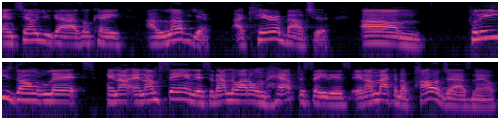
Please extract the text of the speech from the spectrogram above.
and tell you guys, okay, I love you. I care about you. Um, please don't let and I and I'm saying this and I know I don't have to say this and I'm not going to apologize now,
